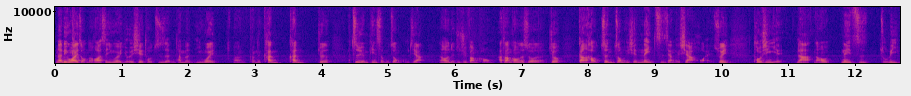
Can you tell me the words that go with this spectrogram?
那另外一种的话，是因为有一些投资人他们因为呃可能看看觉得智源凭什么这种股价，然后呢就去放空，啊放空的时候呢就刚好正中一些内资这样的下怀，所以投信也拉，然后内资主力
